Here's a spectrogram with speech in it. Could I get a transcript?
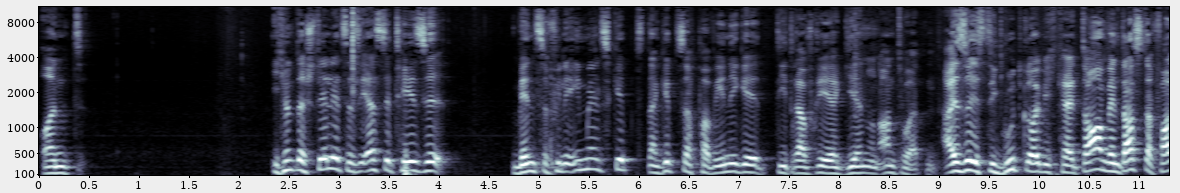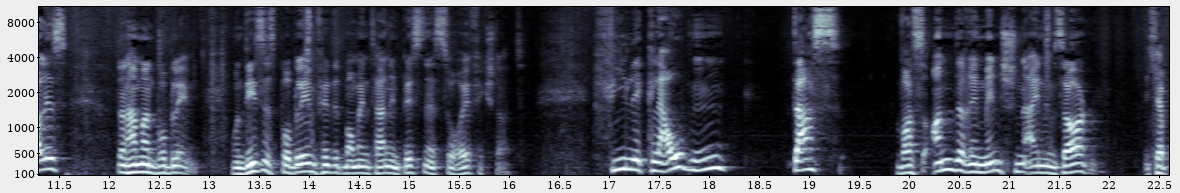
und ich unterstelle jetzt als erste These, wenn es so viele E-Mails gibt, dann gibt es auch ein paar wenige, die darauf reagieren und antworten. Also ist die Gutgläubigkeit da und wenn das der Fall ist, dann haben wir ein Problem. Und dieses Problem findet momentan im Business so häufig statt. Viele glauben das, was andere Menschen einem sagen. Ich habe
